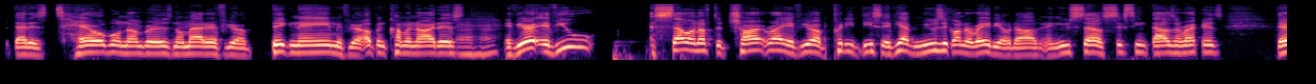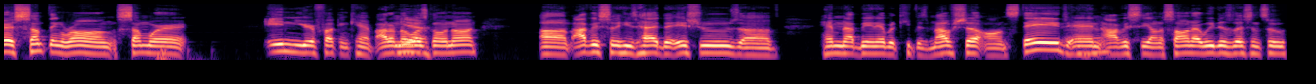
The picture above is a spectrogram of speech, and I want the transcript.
that that is terrible numbers. No matter if you're a big name, if you're an up and coming artist, Mhm. if you're if you sell enough to chart right, if you're a pretty decent, if you have music on the radio, dog, and you sell sixteen thousand records, there is something wrong somewhere in your fucking camp. I don't know what's going on. Um, obviously he's had the issues of him not being able to keep his mouth shut on stage, and Mhm. obviously on a song that we just listened to.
